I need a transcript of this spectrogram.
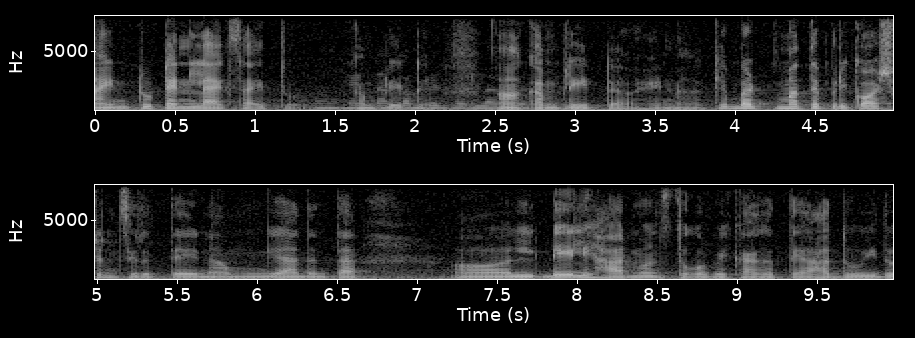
ನೈನ್ ಟು ಟೆನ್ ಲ್ಯಾಕ್ಸ್ ಆಯಿತು ಕಂಪ್ಲೀಟ್ ಹಾಂ ಕಂಪ್ಲೀಟ್ ಹೆಣ್ಣಾಗಕ್ಕೆ. ಬಟ್ ಮತ್ತೆ ಪ್ರಿಕಾಷನ್ಸ್ ಇರುತ್ತೆ. ನಮಗೆ ಆದಂಥ ಡೈಲಿ ಹಾರ್ಮೋನ್ಸ್ ತೊಗೋಬೇಕಾಗುತ್ತೆ. ಅದು ಇದು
